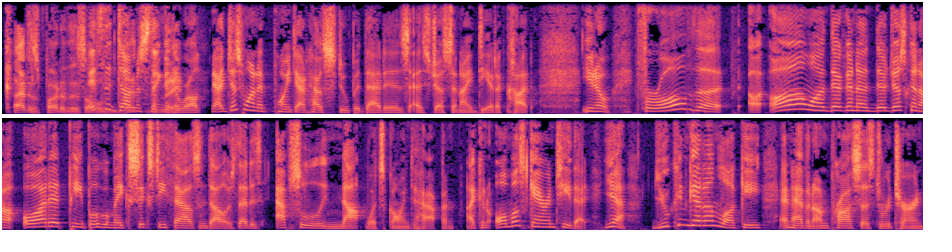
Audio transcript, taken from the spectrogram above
cut as part of this. It's the dumbest thing debate. in the world. I just want to point out how stupid that is as just an idea to cut. You know, for all the uh, oh well, they're gonna they're just gonna audit people who make sixty thousand dollars. That is absolutely not what's going to happen. I can almost guarantee that. Yeah, you can get unlucky and have an unprocessed return.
